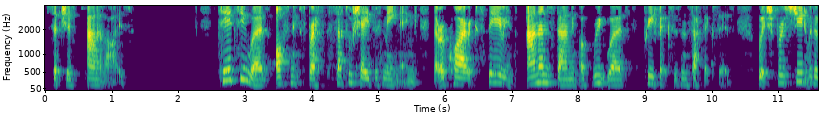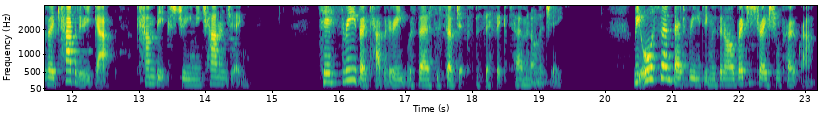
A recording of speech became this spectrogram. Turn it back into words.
such as analyse. Tier 2 words often express subtle shades of meaning that require experience and understanding of root words, prefixes and suffixes, which for a student with a vocabulary gap can be extremely challenging. Tier 3 vocabulary refers to subject-specific terminology. We also embed reading within our registration programme,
